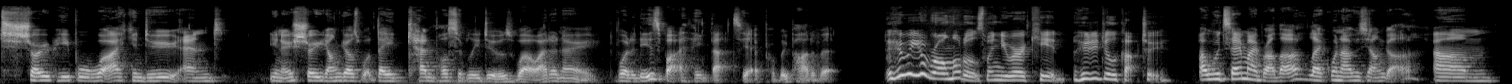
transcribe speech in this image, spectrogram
show people what I can do and you know, show young girls what they can possibly do as well. I don't know what it is, but I think that's, yeah, probably part of it. Who were your role models when you were a kid? Who did you look up to? I would say my brother, like when I was younger, um,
